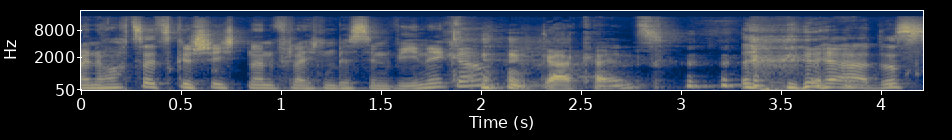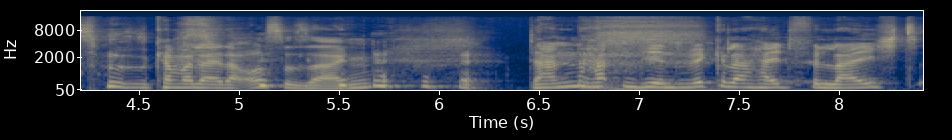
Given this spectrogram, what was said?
meine Hochzeitsgeschichten dann vielleicht ein bisschen weniger. Gar keins. ja, das kann man leider auch so sagen. Dann hatten die Entwickler halt vielleicht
